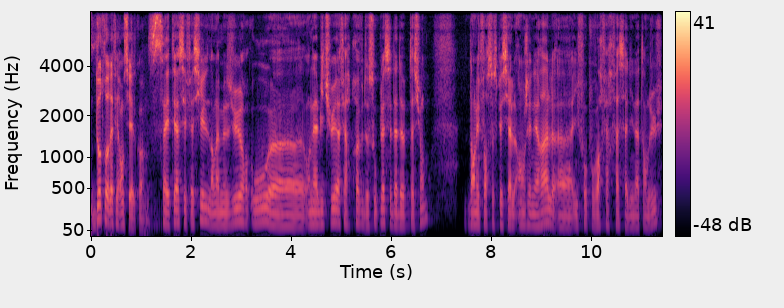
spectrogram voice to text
d'autres référentiels, quoi. Ça a été assez facile dans la mesure où euh, on est habitué à faire preuve de souplesse et d'adaptation. Dans les forces spéciales en général, euh, il faut pouvoir faire face à l'inattendu.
